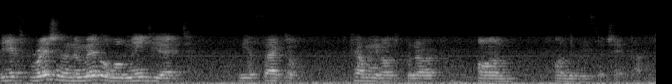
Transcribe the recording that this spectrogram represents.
the exploration in the middle will mediate the effect of becoming an entrepreneur on on the research impact.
